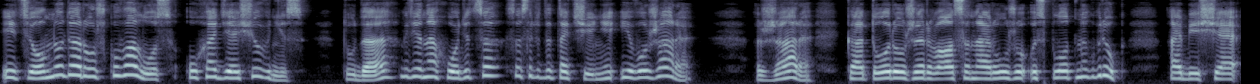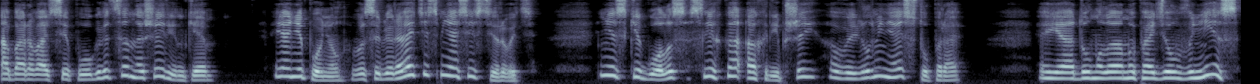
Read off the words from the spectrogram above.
и темную дорожку волос, уходящую вниз, туда, где находится сосредоточение его жара. Жара, который уже рвался наружу из плотных брюк, обещая оборвать все пуговицы на ширинке. «Я не понял, вы собираетесь меня ассистировать?» Низкий голос, слегка охрипший, вывел меня из ступора. «Я думала, мы пойдем вниз»,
